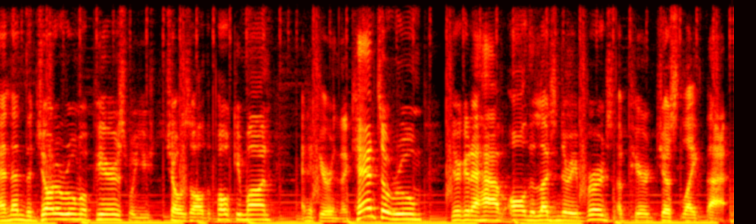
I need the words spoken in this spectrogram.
And then the Johto room appears where you chose all the Pokemon. And if you're in the Kanto room, you're going to have all the legendary birds appear just like that.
